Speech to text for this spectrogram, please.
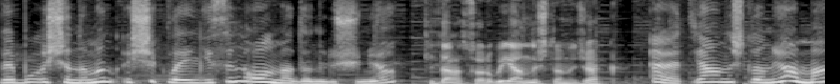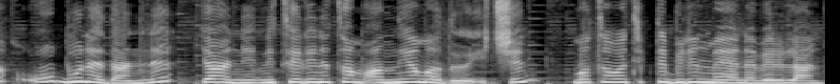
ve bu ışınımın ışıkla ilgisinin olmadığını düşünüyor. Ki daha sonra bu yanlışlanacak. Evet yanlışlanıyor ama o bu nedenle yani niteliğini tam anlayamadığı için matematikte bilinmeyene verilen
